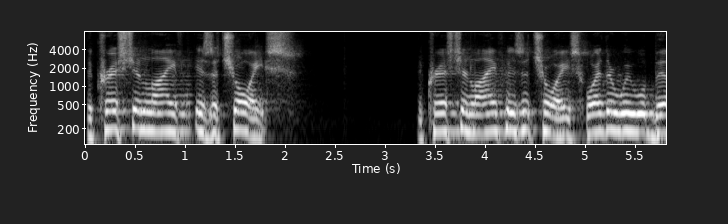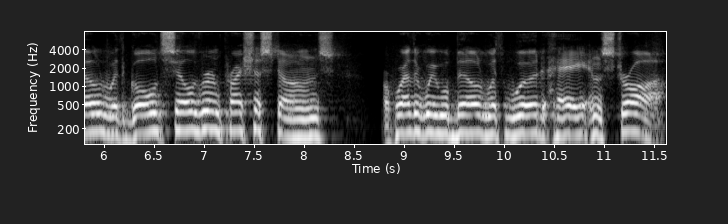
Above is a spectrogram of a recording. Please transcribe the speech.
the Christian life is a choice. The Christian life is a choice whether we will build with gold, silver, and precious stones, or whether we will build with wood, hay, and straw.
